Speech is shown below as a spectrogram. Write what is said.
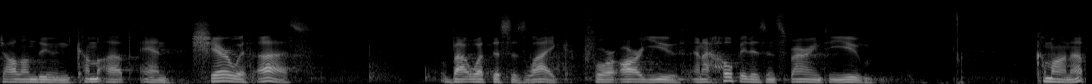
Jalandun, come up and share with us about what this is like for our youth, and I hope it is inspiring to you. Come on up.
